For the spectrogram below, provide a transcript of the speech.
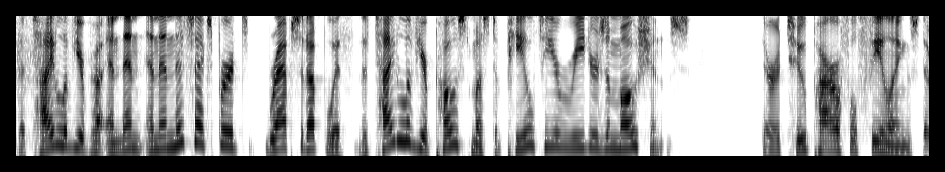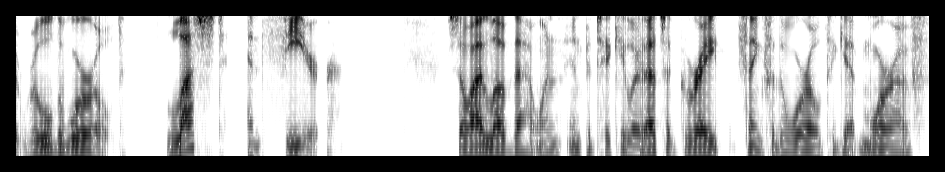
The title of your po- and then and then this expert wraps it up with the title of your post must appeal to your reader's emotions. There are two powerful feelings that rule the world lust and fear. So I love that one in particular. That's a great thing for the world to get more of.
